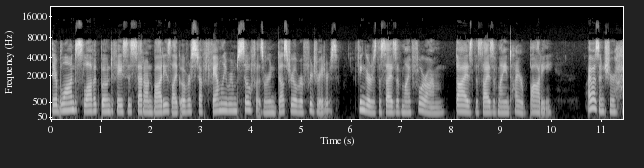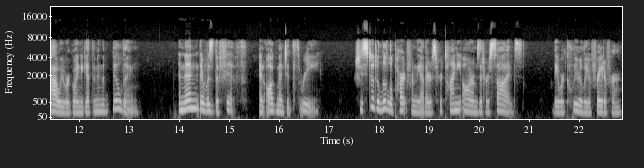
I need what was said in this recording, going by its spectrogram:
their blond, Slavic boned faces set on bodies like overstuffed family room sofas or industrial refrigerators, fingers the size of my forearm, thighs the size of my entire body. I wasn't sure how we were going to get them in the building. And then there was the fifth, an augmented three. She stood a little apart from the others, her tiny arms at her sides. They were clearly afraid of her.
